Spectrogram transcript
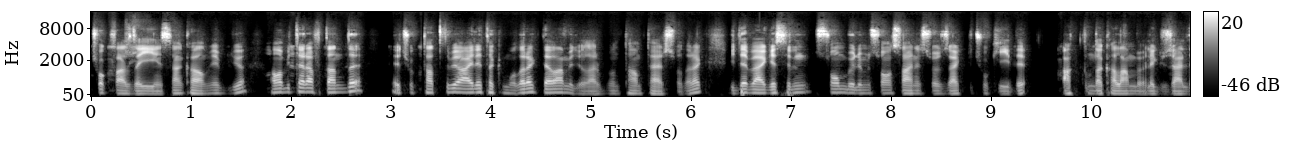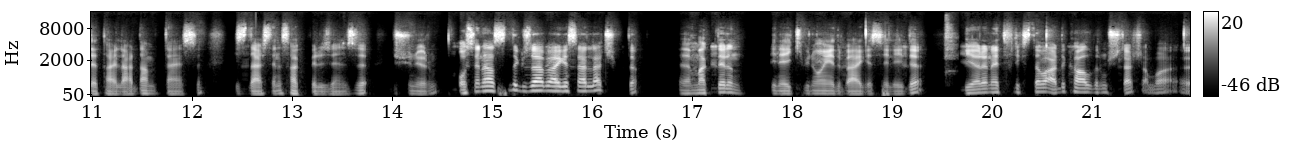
çok fazla iyi insan kalmayabiliyor. Ama bir taraftan da e, çok tatlı bir aile takımı olarak devam ediyorlar bunun tam tersi olarak. Bir de belgeselin son bölümü, son sahnesi özellikle çok iyiydi. Aklımda kalan böyle güzel detaylardan bir tanesi. İzlerseniz hak vereceğinizi düşünüyorum. O sene aslında güzel belgeseller çıktı. E, McLaren yine 2017 belgeseliydi. Bir ara Netflix'te vardı kaldırmışlar ama e,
